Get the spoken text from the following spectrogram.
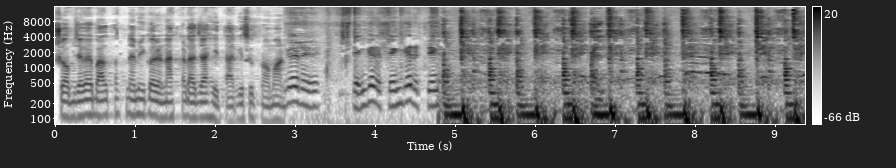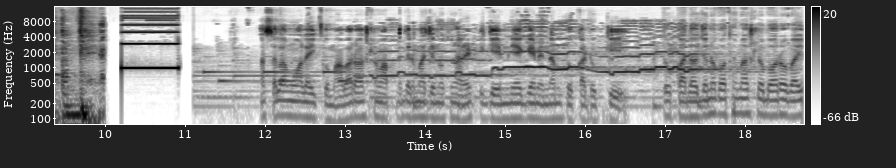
সব জায়গায় বালপাক নামি করে নাক কাটা যাহি তার কিছু প্রমাণ। আসসালামু আলাইকুম আবারও আসলাম আপনাদের মাঝে নতুন আরেকটি গেম নিয়ে। গেমের নাম টুকা টুক্কি টোক্কা দেওয়ার জন্য প্রথমে আসলো বড় ভাই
